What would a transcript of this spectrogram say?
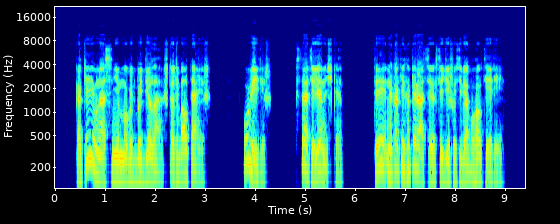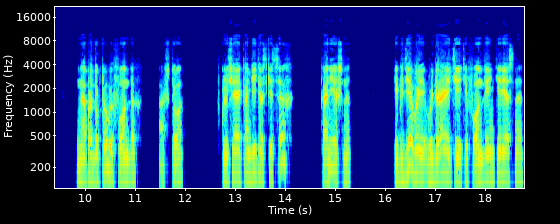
— Какие у нас с ним могут быть дела, что ты болтаешь? — Увидишь. Кстати, Леночка, ты на каких операциях сидишь у себя в бухгалтерии? — На продуктовых фондах. А что? Включая кондитерский цех? Конечно. И где вы выбираете эти фонды, интересно?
